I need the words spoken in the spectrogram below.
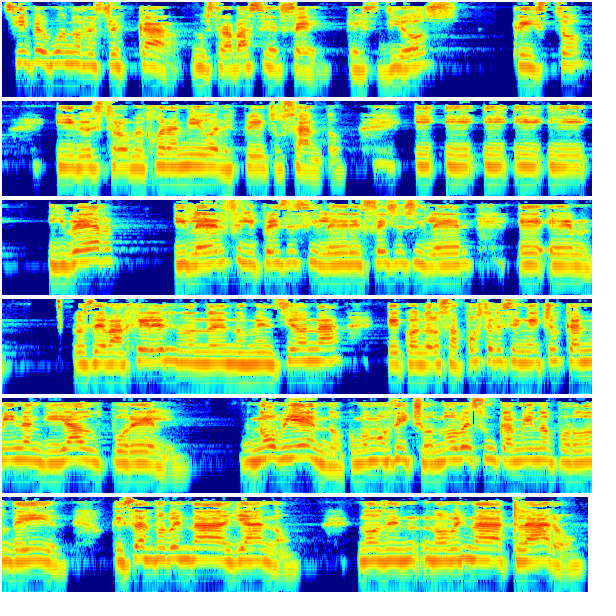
siempre es bueno refrescar nuestra base de fe, que es Dios, Cristo y nuestro mejor amigo, el Espíritu Santo. Y, y, y, y, y ver y leer Filipenses y leer Efesios y leer eh, eh, los evangelios donde nos menciona que cuando los apóstoles en hechos caminan guiados por Él, no viendo, como hemos dicho, no ves un camino por donde ir, quizás no ves nada llano, no, no ves nada claro,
